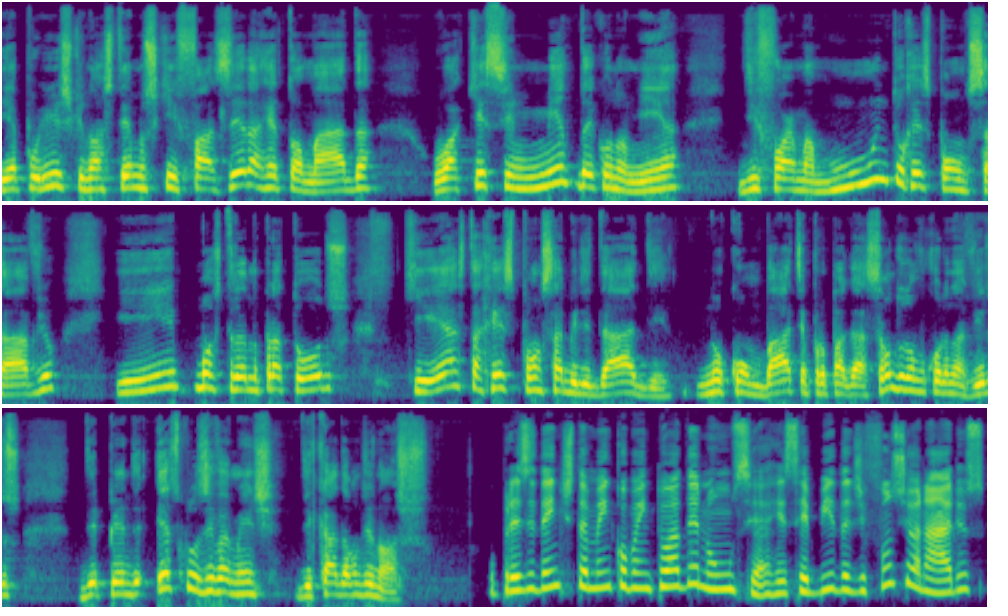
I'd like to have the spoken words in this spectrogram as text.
E é por isso que nós temos que fazer a retomada, o aquecimento da economia de forma muito responsável e mostrando para todos que esta responsabilidade no combate à propagação do novo coronavírus depende exclusivamente de cada um de nós. O presidente também comentou a denúncia recebida de funcionários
